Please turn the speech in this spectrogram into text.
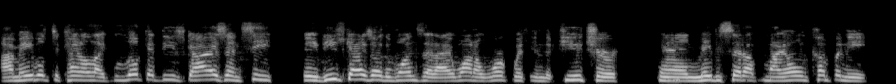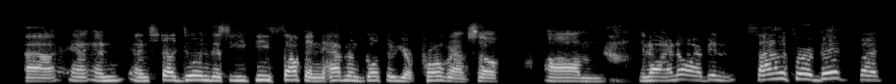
I'm able to kind of like look at these guys and see, hey, these guys are the ones that I want to work with in the future and maybe set up my own company uh, and and start doing this EP stuff and have them go through your program. So, um, you know, I know I've been silent for a bit, but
